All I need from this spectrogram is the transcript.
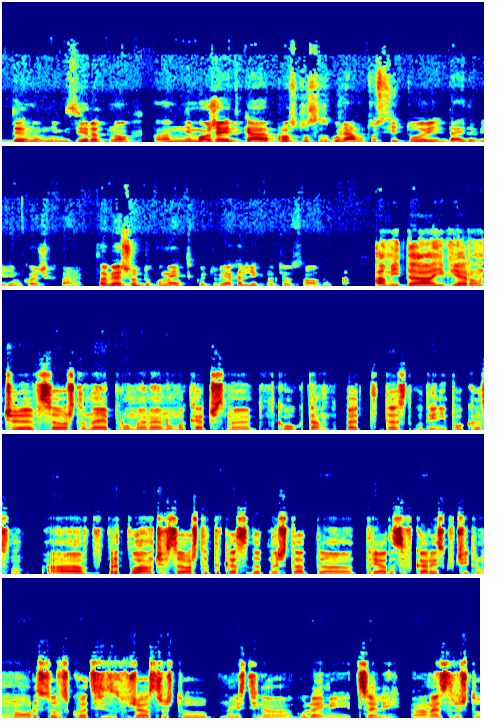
деанонимизират, но а, не може и така просто с голямото сито и дай да видим кой ще хване. Това беше от документите, които бяха ликнати Snowden. Ами да, и вярвам, че все още не е променено, макар че сме колко там, 5-10 години по-късно. А, предполагам, че все още така седат нещата. Трябва да се вкара изключително много ресурс, което си заслужава срещу наистина големи цели, а не срещу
